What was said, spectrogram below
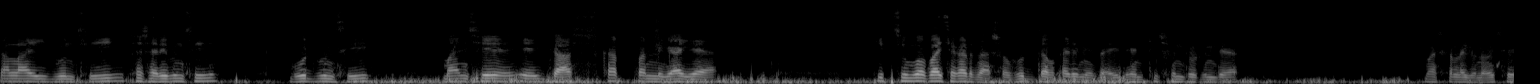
কালাই বুনছি ফেসারি বুনছি, বুট বুনছি মানুষে এই গাছ কাটবার নিগে আইয়া কিচ্ছু পয়সা কাটে না, সব উদ্দাম কাটে নিয়ে যায়। দেখেন কি সুন্দর দেয়া মাছ কালাই গোনা হয়েছে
